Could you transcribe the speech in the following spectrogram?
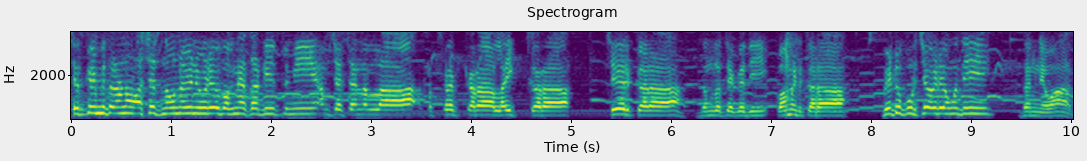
शेतकरी मित्रांनो असेच नवनवीन व्हिडिओ बघण्यासाठी तुम्ही आमच्या चॅनलला सबस्क्राईब करा लाईक करा शेअर करा जमलं ते कधी कॉमेंट करा. भेटू पुढच्या व्हिडिओमध्ये धन्यवाद.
